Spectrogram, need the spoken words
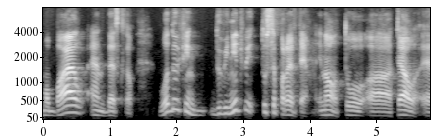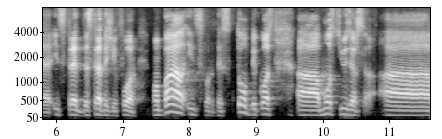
mobile and desktop. What do you think? Do we need to separate them? You know, to uh, tell uh, it's the strategy for mobile, it's for desktop because uh, most users, uh,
